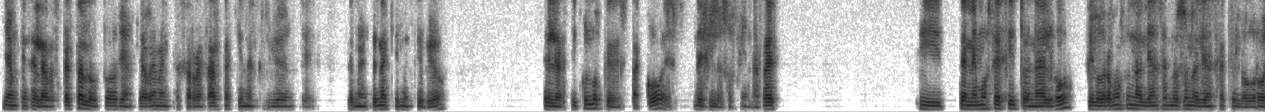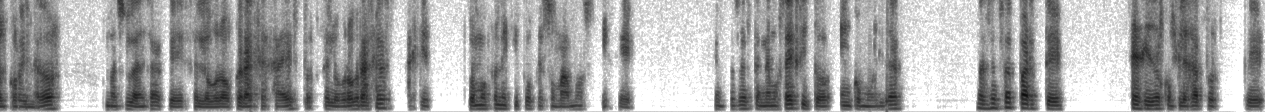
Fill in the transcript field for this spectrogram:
y aunque se le respeta al autor, y aunque se resalta quién escribió, se menciona quién escribió, el artículo que destacó es de filosofía en la red. Si tenemos éxito en algo, si logramos una alianza, no es una alianza que logró el coordinador, una alianza que se logró gracias a esto, se logró gracias a que somos un equipo que sumamos y que entonces tenemos éxito en comunidad. Entonces esa parte ha sido compleja porque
